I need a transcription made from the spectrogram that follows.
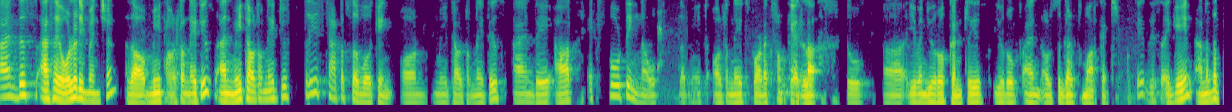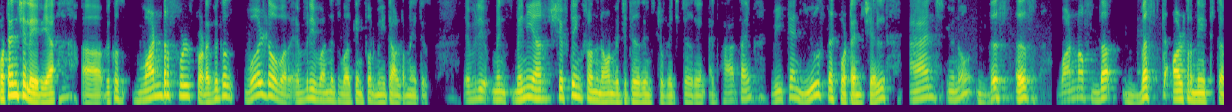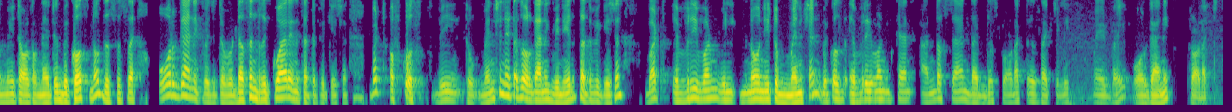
and this, as I already mentioned, the meat alternatives and meat alternative, three startups are working on meat alternatives and they are exporting now the meat alternatives products from Kerala to uh, even Europe countries, Europe and also Gulf market. Okay, this again another potential area uh, because wonderful product because world over everyone is working for meat alternatives. Every means many are shifting from non-vegetarians to vegetarian. At that time, we can use that potential, and you know this is one of the best alternative to meat alternative because no this is a organic vegetable doesn't require any certification. But of course we to mention it as organic we need a certification but everyone will no need to mention because everyone can understand that this product is actually made by organic product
